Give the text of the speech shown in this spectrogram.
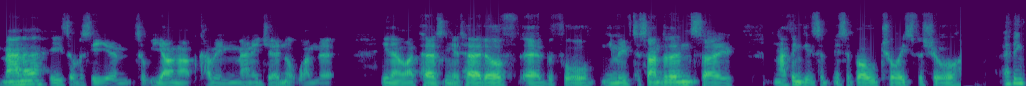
manner, he's obviously um, sort of young, upcoming manager, not one that you know I personally had heard of uh, before he moved to Sunderland. So I think it's a it's a bold choice for sure. I think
